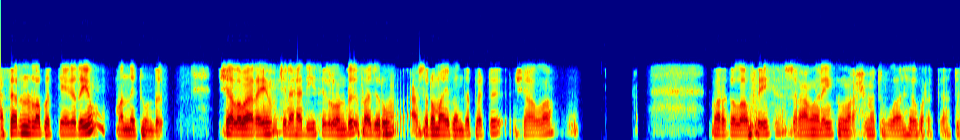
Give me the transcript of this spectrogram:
അസറിനുള്ള പ്രത്യേകതയും വന്നിട്ടുണ്ട്. ഇൻഷാല്ല വേറെയും ചില ഹദീസുകളുണ്ട്. ഫജറും അസറുമായി ബന്ധപ്പെട്ട് ഇൻഷാല്ല ബറക്കല്ലാഹു ഫീക്ക്. അസ്സലാമു അലൈക്കും വറഹ്മത്തുള്ളാഹി വബറകാതുഹു.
